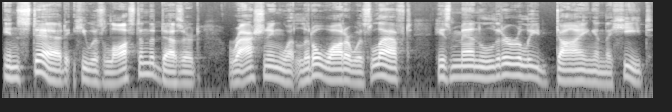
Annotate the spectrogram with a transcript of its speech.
Instead, he was lost in the desert, rationing what little water was left, his men literally dying in the heat,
